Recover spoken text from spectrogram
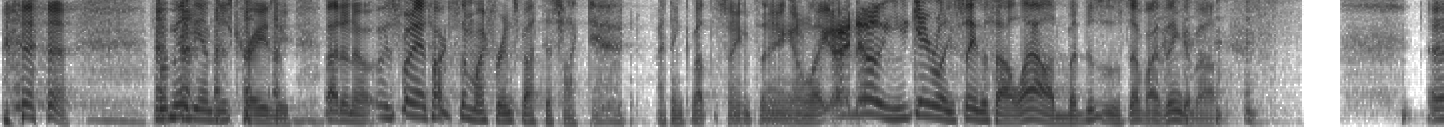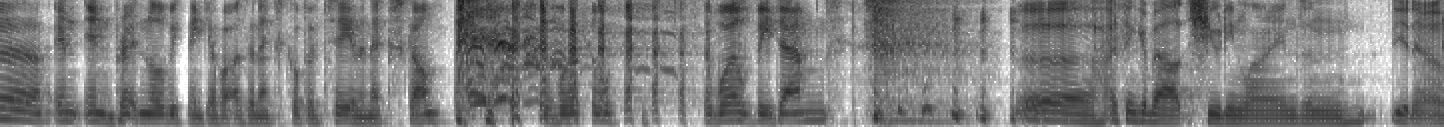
but maybe I'm just crazy. I don't know. It was funny. I talked to some of my friends about this. They're like, dude, I think about the same thing. And I'm like, I know you can't really say this out loud, but this is the stuff I think about. Uh, in in Britain, all we think about is the next cup of tea and the next scone. the, wor- the, the world be damned. uh, I think about shooting lines and you know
